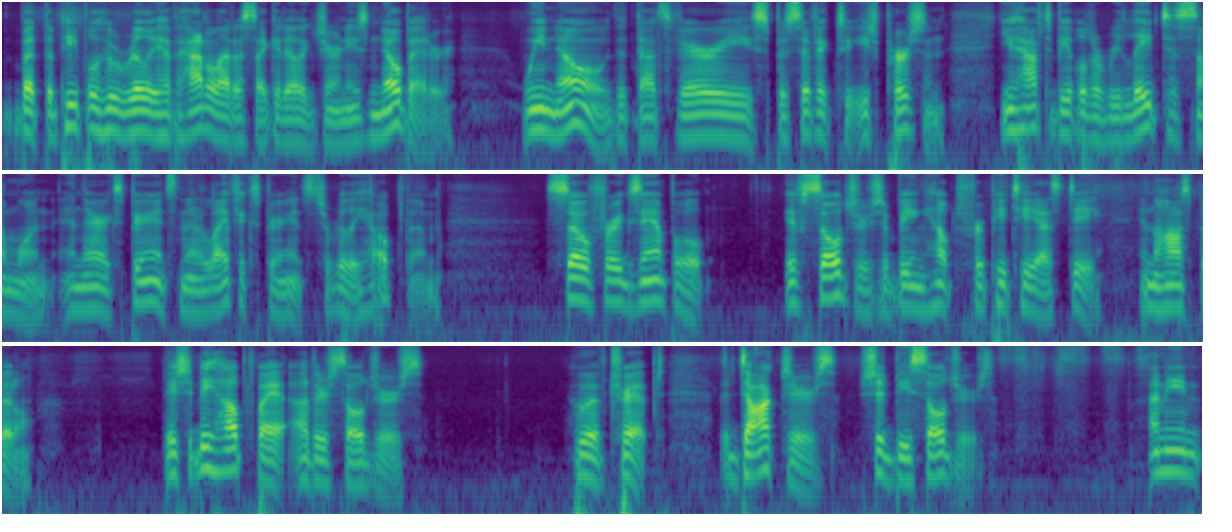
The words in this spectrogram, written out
But the people who really have had a lot of psychedelic journeys know better we know that that's very specific to each person. You have to be able to relate to someone and their experience and their life experience to really help them. So, for example, if soldiers are being helped for PTSD in the hospital, they should be helped by other soldiers who have tripped. The doctors should be soldiers. I mean,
